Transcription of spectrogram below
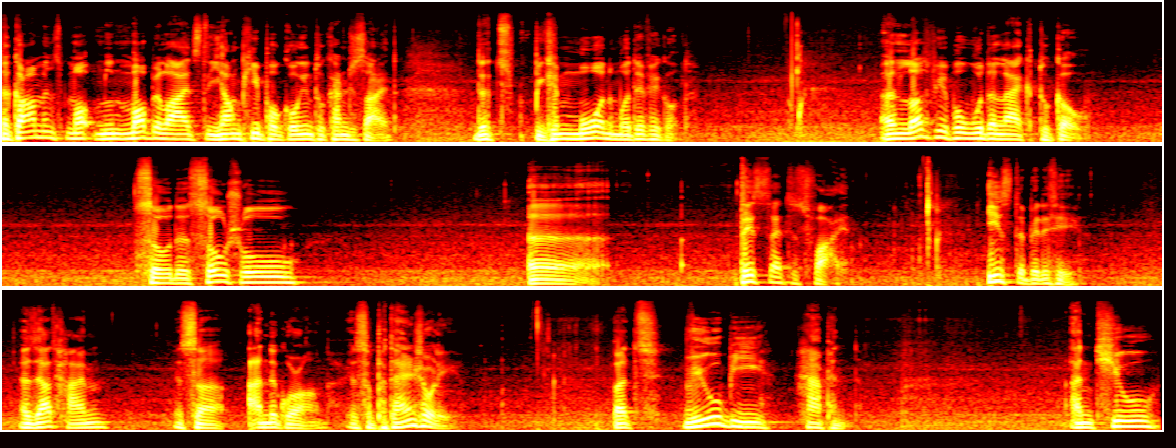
the government mo mobilized the young people going to countryside. That became more and more difficult. And a lot of people wouldn't like to go. So the social uh, dissatisfied, instability, at that time, it's uh, underground, it's a potentially, but will be happened until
